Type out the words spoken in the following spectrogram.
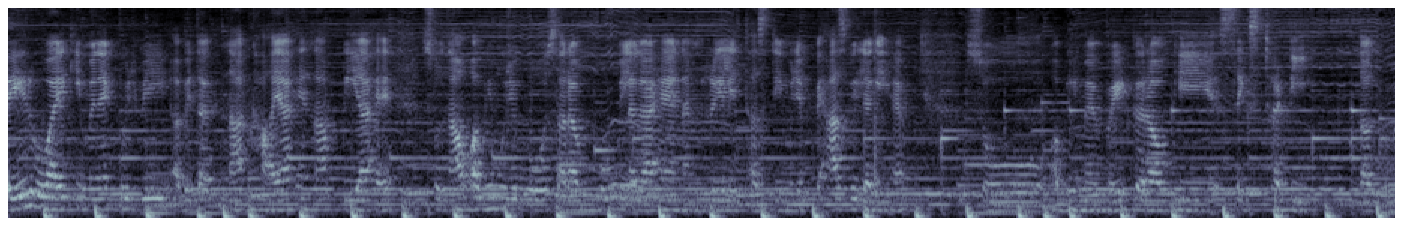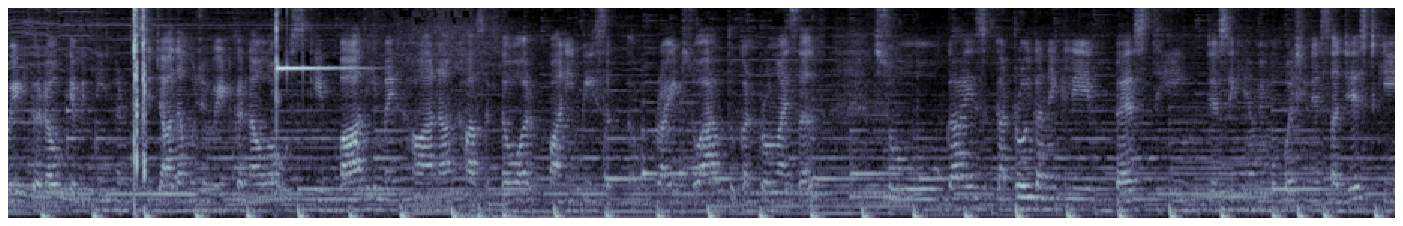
देर हुआ है कि मैंने कुछ भी अभी तक ना खाया है ना पिया है. सो so नाउ अभी मुझे बहुत सारा भूख लगा है and I am really thirsty मुझे प्यास भी लगी है. सो so, अभी मैं वेट कर रहा हूँ कि सिक्स थर्टी तक वेट कर रहा हूँ कि अभी तीन ज़्यादा मुझे वेट करना होगा उसके बाद ही मैं खाना खा सकता हूँ और पानी पी सकता हूँ right so I have to control myself so guys control करने के लिए बेस्ट थिंग जैसे कि हमें मुंबई ने सजेस्ट की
